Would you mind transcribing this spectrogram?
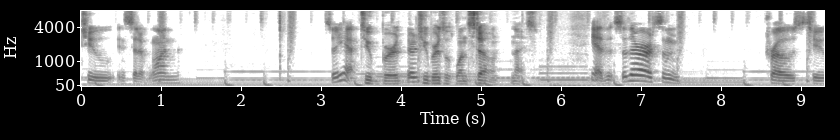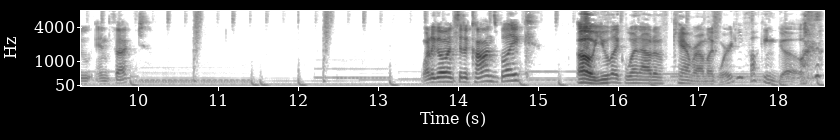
two instead of one. So yeah, Two bird, There's- two birds with one stone. Nice. yeah. So there are some pros to infect. Want to go into the cons, Blake? Oh, you like went out of camera. I'm like, where did he fucking go?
